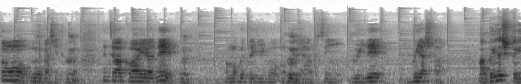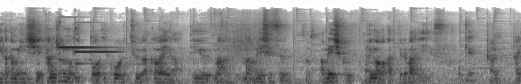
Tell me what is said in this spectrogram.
最も難しいってことか。で、to acquire で、うん。うん。目的語、目的じゃなくて、普通に V で、V ダッシュかな。まあ、V ダッシュという言い方もいいし、単純にもう it イコール to acquire っていう、まあ、まあ、名詞数。あ名詞句っていうのが分かってればいいです。OK。はい。はい。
